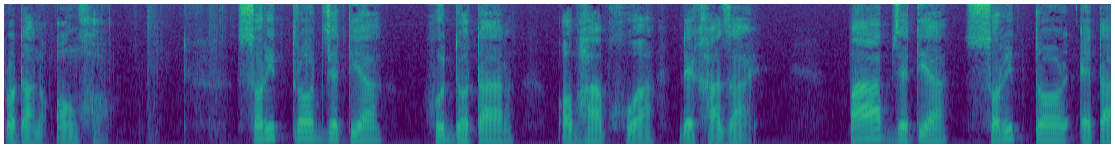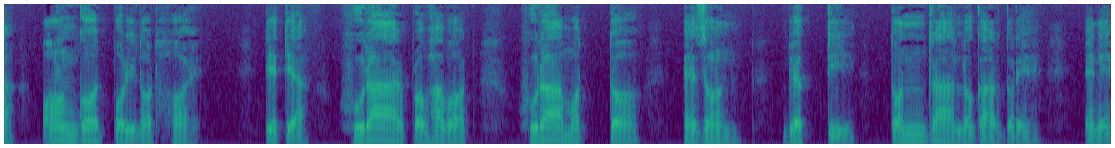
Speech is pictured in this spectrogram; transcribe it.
প্ৰধান অংশ। চৰিত্ৰত যেতিয়া শুদ্ধতাৰ অভাৱ হোৱা দেখা যায়। পাপ যেতিয়া চৰিত্ৰৰ এটা অংগত পৰিণত হয় তেতিয়া সুৰাৰ প্ৰভাৱত সুৰামত্ত এজন ব্যক্তি তন্দ্ৰা লগাৰ দৰে এনে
